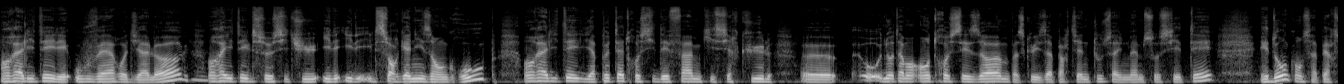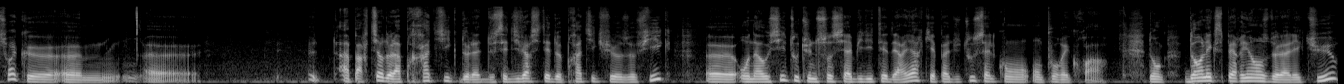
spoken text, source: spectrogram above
En réalité, il est ouvert au dialogue. Mm. En réalité, il se situe, il, s'organise en groupe. En réalité, il y a peut-être aussi des femmes qui circulent, notamment entre ces hommes, parce qu'ils appartiennent tous à une même société. Et donc, on s'aperçoit que à partir de la pratique, de, ces diversités de pratiques philosophiques, euh, on a aussi toute une sociabilité derrière qui n'est pas du tout celle qu'on pourrait croire. Donc, dans l'expérience de la lecture,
